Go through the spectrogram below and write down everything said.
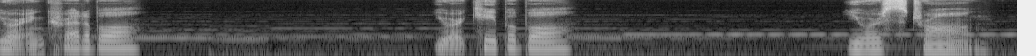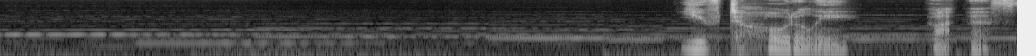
You're incredible. You are capable. You are strong. You've totally got this.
